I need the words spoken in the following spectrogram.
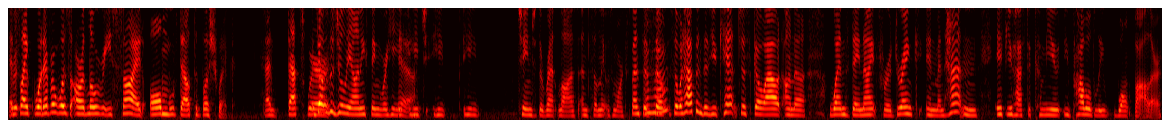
It's like whatever was our Lower East Side all moved out to Bushwick, and that's where that was a Giuliani thing where he Yeah. he he he changed the rent laws and suddenly it was more expensive. Mm-hmm. So so what happens is you can't just go out on a Wednesday night for a drink in Manhattan if you have to commute, you probably won't bother.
